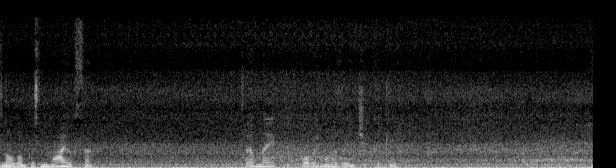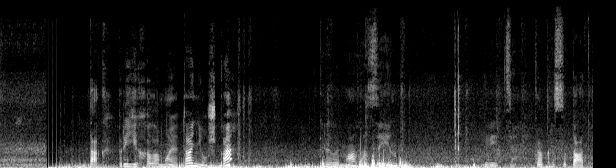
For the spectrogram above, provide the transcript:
Знову вам познімаю все. Це в неї квітковий магазинчик такий. Так, приїхала моя Танюшка. Відкрили магазин. Дивіться, яка красота тут.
